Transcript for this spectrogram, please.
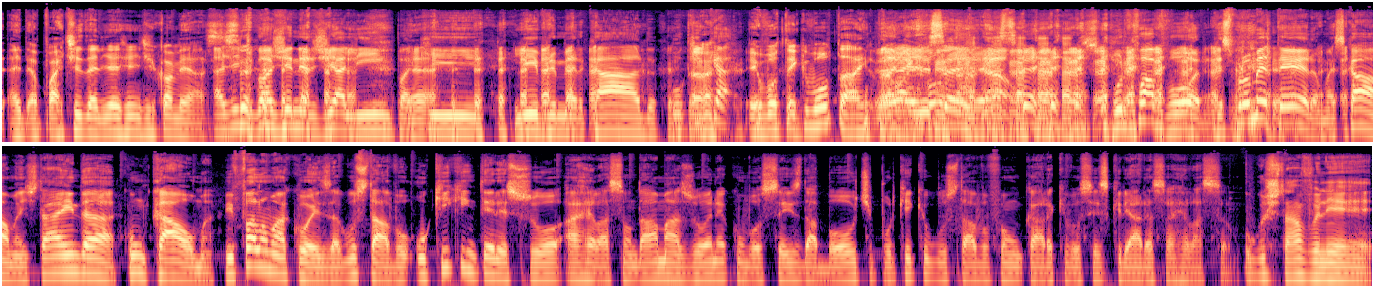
A partir dali a gente começa. A gente gosta de energia limpa aqui, é. livre mercado. O então, que, que Eu vou ter que voltar, então. É isso aí. Por favor, eles prometeram, mas calma, a gente tá ainda com calma. Me fala uma coisa, Gustavo, o que que interessou a relação da Amazônia com vocês da Bolt? Por que que, o Gustavo foi um cara que vocês criaram essa relação? O Gustavo, ele, é-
